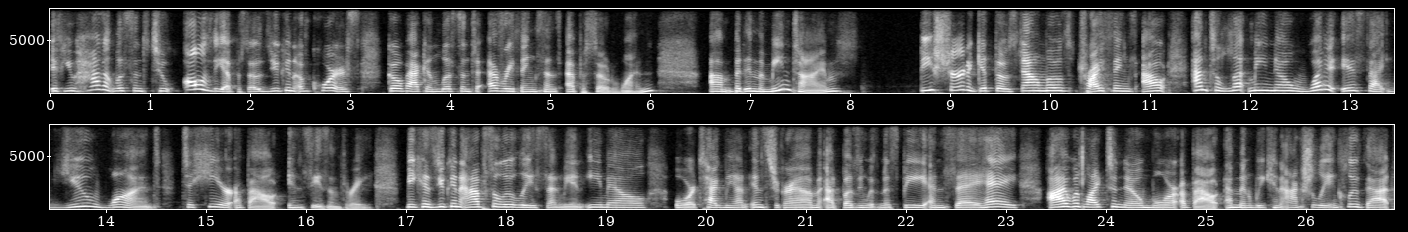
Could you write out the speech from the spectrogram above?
If you haven't listened to all of the episodes, you can, of course, go back and listen to everything since episode one. Um, but in the meantime, be sure to get those downloads, try things out, and to let me know what it is that you want to hear about in season three. Because you can absolutely send me an email or tag me on Instagram at Buzzing with Miss B and say, hey, I would like to know more about, and then we can actually include that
